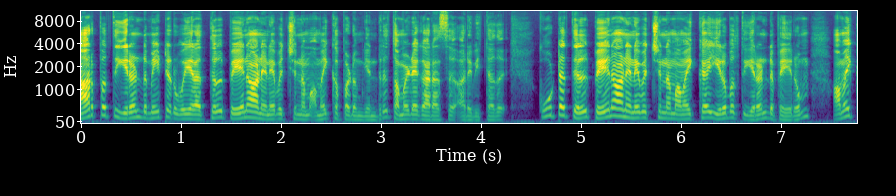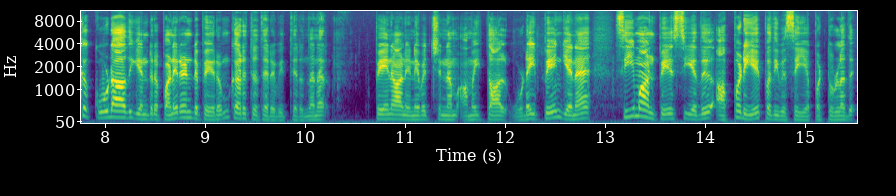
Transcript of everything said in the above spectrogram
நாற்பத்தி இரண்டு மீட்டர் உயரத்தில் பேனா நினைவுச் சின்னம் அமைக்கப்படும் என்று தமிழக அரசு அறிவித்தது. கூட்டத்தில் பேனா நினைவுச் சின்னம் அமைக்க இருபத்தி இரண்டு பேரும் அமைக்கக்கூடாது என்று பனிரெண்டு பேரும் கருத்து தெரிவித்திருந்தனர். பேனா நினைவுச்சின்னம் அமைத்தால் உடைப்பேன் என சீமான் பேசியது அப்படியே பதிவு செய்யப்பட்டுள்ளது.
